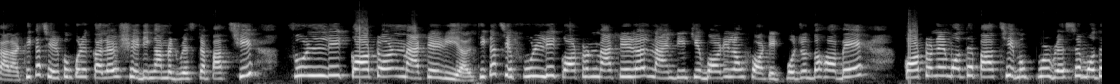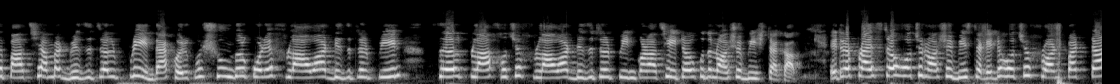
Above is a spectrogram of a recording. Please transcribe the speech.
কালার ঠিক আছে? এরকম করে কালার শেডিং আমরা ড্রেসটা পাচ্ছি। ফুললি কটন ম্যাটেরিয়াল ঠিক আছে? Fully cotton material ninety inch body long forty পর্যন্ত হবে। কটনের মধ্যে পাচ্ছি এবং পুরো ড্রেসের মধ্যে পাচ্ছি আমরা ডিজিটাল প্রিন্ট দেখো, এরকম সুন্দর করে ফ্লাওয়ার ডিজিটাল প্রিন্ট সেল প্লাস হচ্ছে ফ্লাওয়ার ডিজিটাল প্রিন্ট করা আছে, এটাও কিন্তু নয়শো বিশ টাকা। এটার প্রাইসটাও হচ্ছে নয়শো বিশ টাকা। এটা হচ্ছে ফ্রন্ট পার্টটা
